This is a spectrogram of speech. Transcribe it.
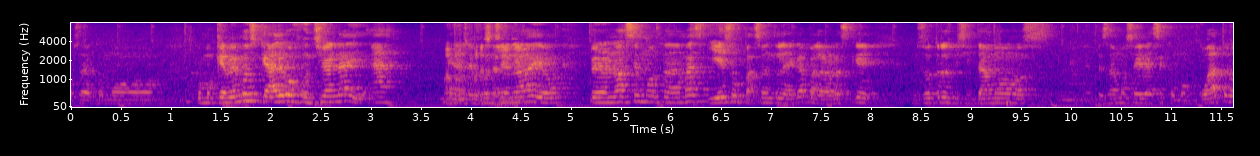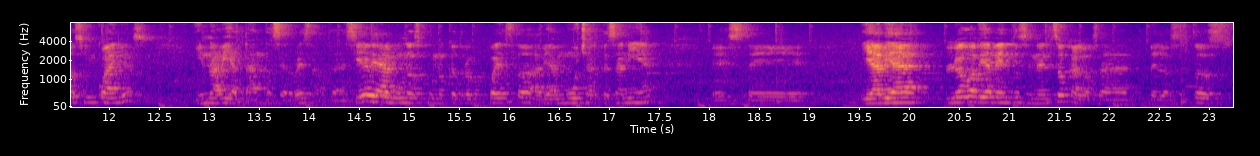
o sea, como como que vemos que algo funciona y ah, mira, Vamos le funcionó, y pero no hacemos nada más y eso pasó en Tlayacapan, la verdad es que nosotros visitamos empezamos a ir hace como 4 o 5 años y no había tanta cerveza. O sea, sí había algunos, uno que otro puesto, había mucha artesanía. Este, y había, luego había eventos en el Zócalo, o sea, de los estos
